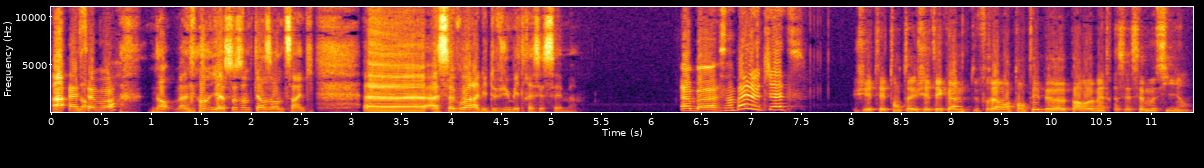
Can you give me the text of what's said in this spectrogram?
Ah À non, savoir. non, maintenant il y a 75-25. Euh, à savoir, elle est devenue maîtresse SM. Ah bah sympa le chat. J'étais tenté, j'étais quand même vraiment tenté euh, par euh, Maîtresse SM aussi. Hein.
